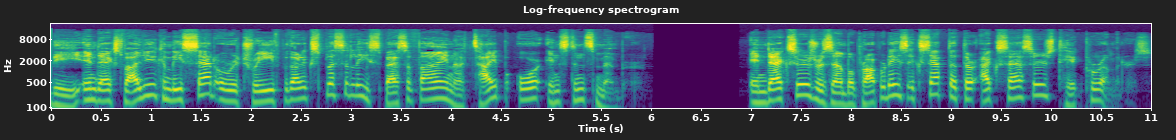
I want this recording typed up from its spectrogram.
The indexed value can be set or retrieved without explicitly specifying a type or instance member. Indexers resemble properties except that their accessors take parameters.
